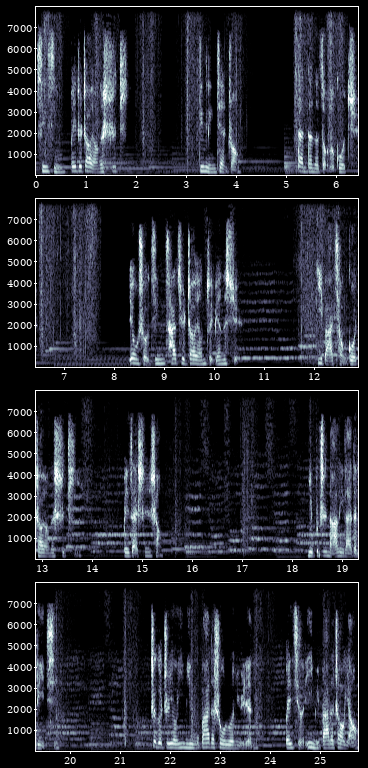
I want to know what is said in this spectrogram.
星星背着赵阳的尸体。丁玲见状，淡淡的走了过去，用手巾擦去赵阳嘴边的血，一把抢过赵阳的尸体，背在身上。也不知哪里来的力气，这个只有一米五八的瘦弱女人，背起了一米八的赵阳。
